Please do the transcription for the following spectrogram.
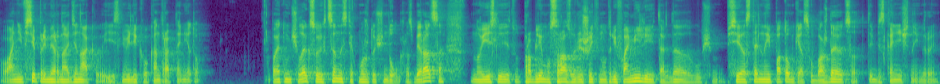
они все примерно одинаковые, если великого контракта нету. Поэтому человек в своих ценностях может очень долго разбираться, но если эту проблему сразу решить внутри фамилии, тогда, в общем, все остальные потомки освобождаются от этой бесконечной игры.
